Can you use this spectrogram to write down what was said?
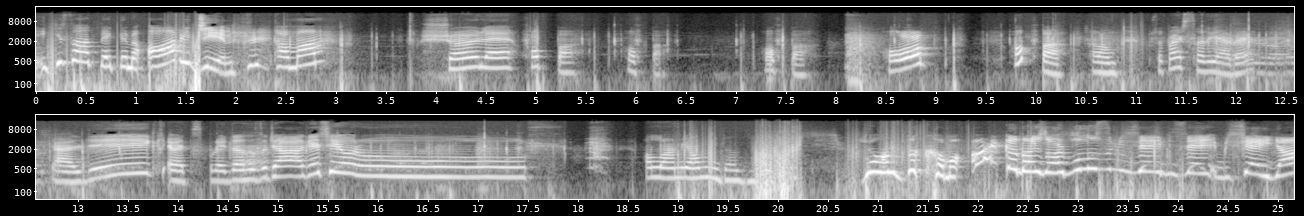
iki saat bekleme abicim. tamam. Şöyle hoppa hoppa hoppa hop hoppa. Tamam bu sefer sarı yere geldik. Evet burayı da hızlıca geçiyoruz. Allah'ım yanmayacağız. Yandık ama arkadaşlar bu nasıl bir şey bir şey bir şey ya.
